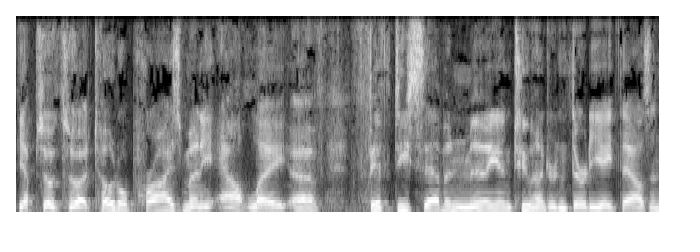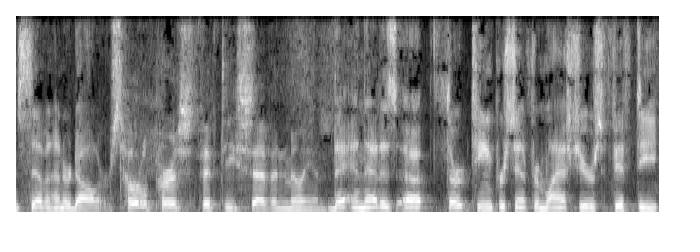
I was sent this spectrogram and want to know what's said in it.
Yep. So, so a total prize money outlay of fifty-seven million two hundred and thirty-eight thousand seven hundred dollars, Total purse fifty-seven million. and that is up thirteen percent from last year's fifty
